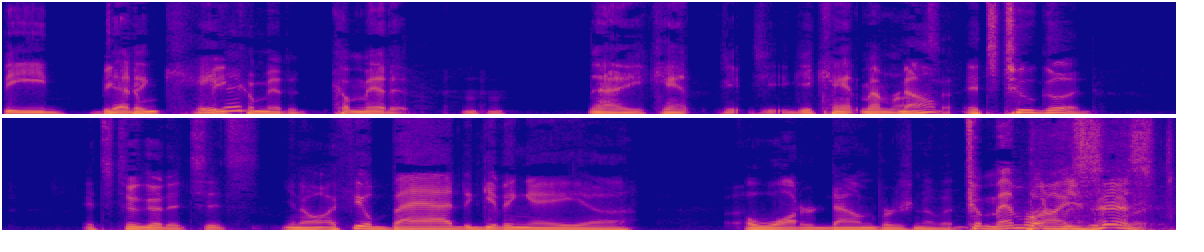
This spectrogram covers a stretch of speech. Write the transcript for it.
Be, Be com- be committed. committed. Nah, you can't. You, you can't memorize No, it. it's too good. It's too good. It's it's you know I feel bad giving a uh, a watered down version of it. To But memorize, it, resist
